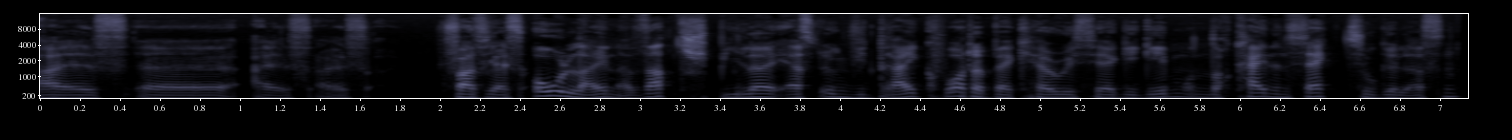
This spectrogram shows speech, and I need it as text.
als, äh, als, als quasi als O-Line-Ersatzspieler erst irgendwie drei Quarterback-Carries hergegeben und noch keinen Sack zugelassen.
